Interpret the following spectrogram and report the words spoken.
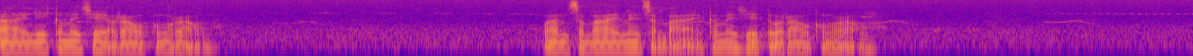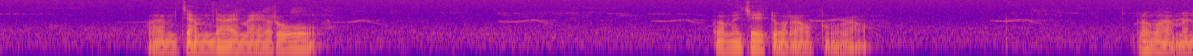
กายนี้ก็ไม่ใช่เราของเรา ความสบายไม่สบายก็ไม่ใช่ตัวเราของเรา ความจำได้หมายรู้ ก็ไม่ใช่ตัวเราของเรา เพราะว่ามัน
